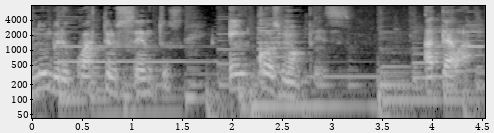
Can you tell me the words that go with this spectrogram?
número 400, em Cosmópolis. Até lá!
